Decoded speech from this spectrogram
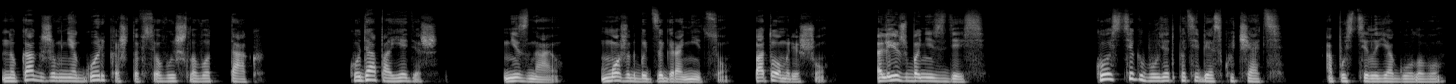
Но как же мне горько, что все вышло вот так. Куда поедешь? Не знаю. Может быть, за границу. Потом решу. Лишь бы не здесь. «Костик будет по тебе скучать», — опустила я голову.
